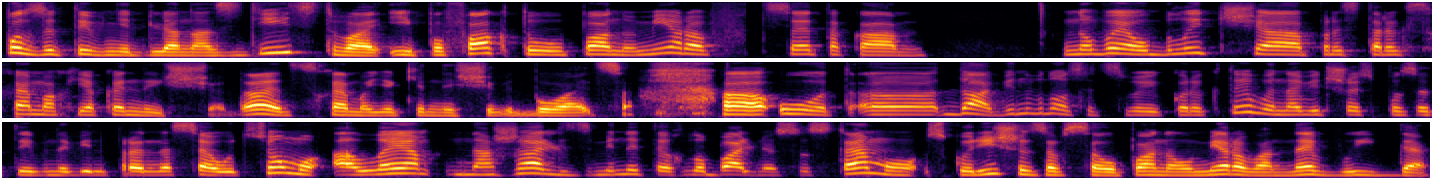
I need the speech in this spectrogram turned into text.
позитивні для нас дійства. І по факту пан Умєров – це така нове обличчя при старих схемах, яке нижче, да, схеми, які нижче відбуваються. А, от, е, да, він вносить свої корективи, навіть щось позитивне він принесе у цьому, але, на жаль, змінити глобальну систему, скоріше за все, у пана Умєрова не вийде.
